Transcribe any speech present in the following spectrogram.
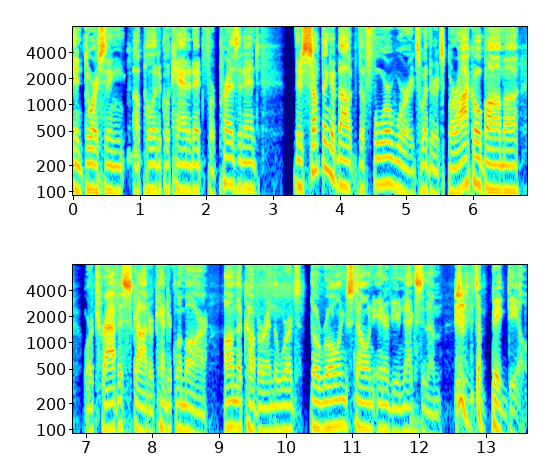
endorsing a political candidate for president, there's something about the four words, whether it's Barack Obama or Travis Scott or Kendrick Lamar on the cover, and the words "The Rolling Stone" interview next to them. It's a big deal.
